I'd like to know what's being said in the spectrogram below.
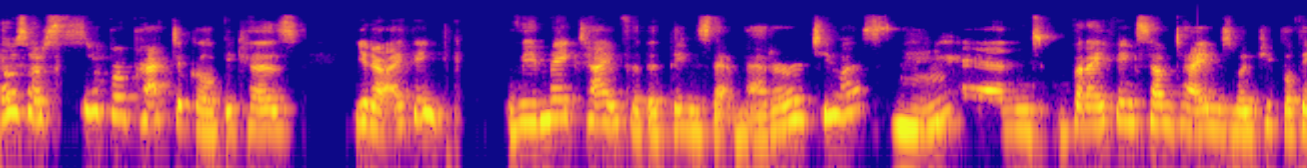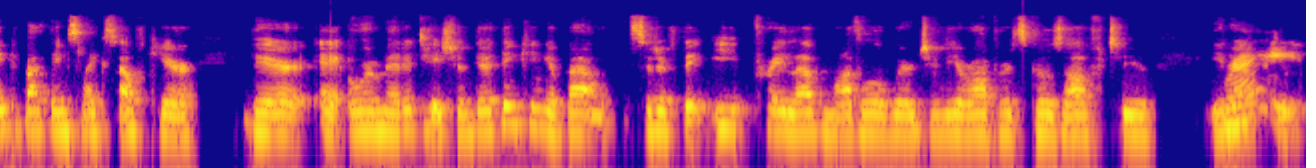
Those are super practical because, you know, I think we make time for the things that matter to us. Mm-hmm. And, but I think sometimes when people think about things like self care, they're eh, or meditation they're thinking about sort of the eat pray love model where julia roberts goes off to you know right.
